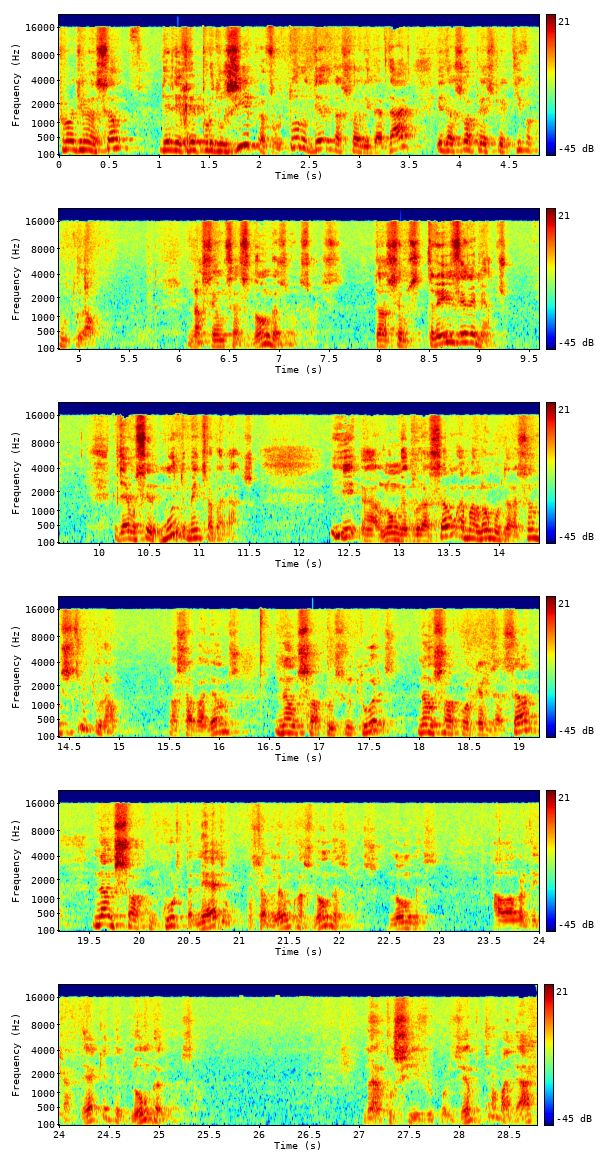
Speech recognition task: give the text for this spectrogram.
para uma dimensão dele reproduzir para o futuro dentro da sua liberdade e da sua perspectiva cultural. Nós temos as longas durações. Então nós temos três elementos que devem ser muito bem trabalhados. E a longa duração é uma longa duração estrutural. Nós trabalhamos não só com estruturas, não só com organização, não só com curta, média, nós trabalhamos com as longas durações. Longas. A obra de Kardec é de longa duração. Não é possível, por exemplo, trabalhar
